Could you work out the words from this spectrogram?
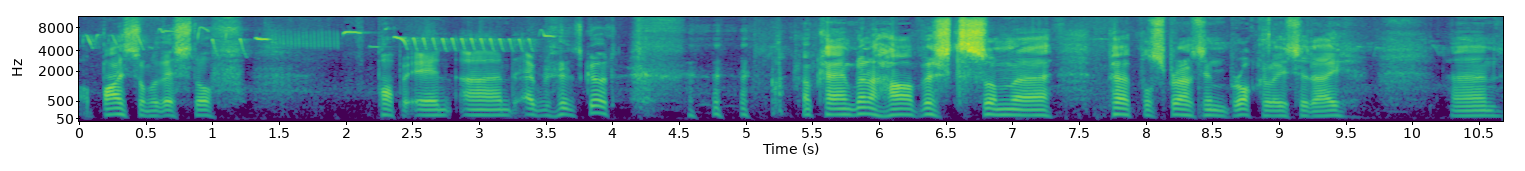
I'll buy some of this stuff, pop it in, and everything's good. okay, I'm going to harvest some uh, purple sprouting broccoli today, and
